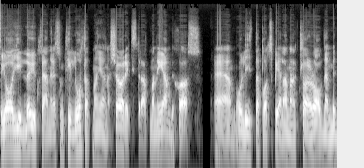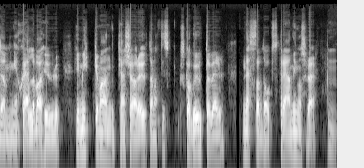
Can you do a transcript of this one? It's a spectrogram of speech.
jag gillar ju tränare som tillåter att man gärna kör extra, att man är ambitiös eh, och litar på att spelarna klarar av den bedömningen själva, hur, hur mycket man kan köra utan att det ska gå ut över nästa dags träning och sådär. Mm.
